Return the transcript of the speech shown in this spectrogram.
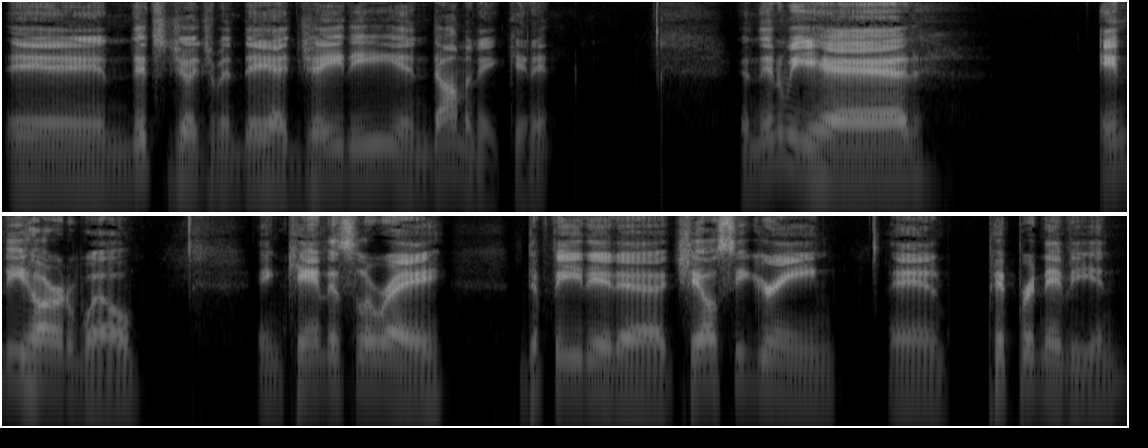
And this Judgment Day had JD and Dominic in it. And then we had Indi Hartwell and Candice LeRae defeated uh, Chelsea Green and Pippa Nivian.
